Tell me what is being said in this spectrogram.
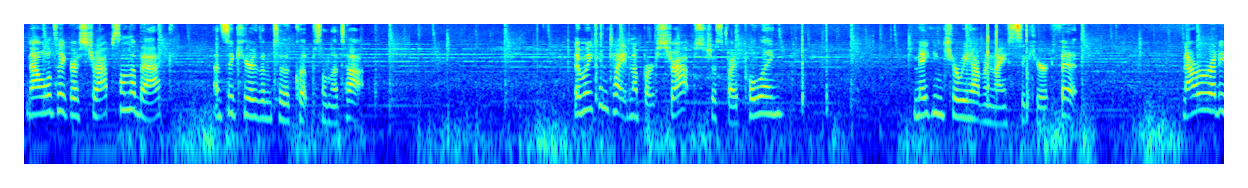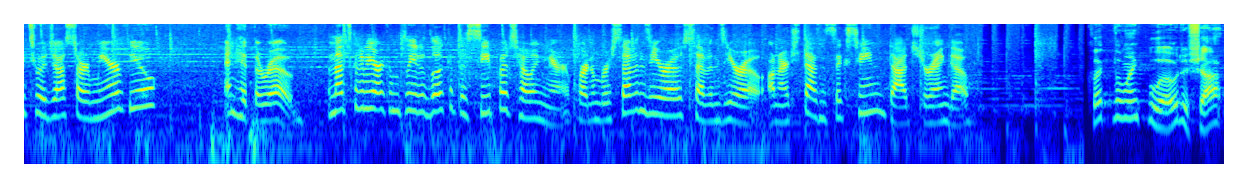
Now we'll take our straps on the back and secure them to the clips on the top. Then we can tighten up our straps just by pulling, making sure we have a nice secure fit. Now we're ready to adjust our mirror view and hit the road. And that's going to be our completed look at the CIPA towing mirror, part number 7070 on our 2016 Dodge Durango. Click the link below to shop,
